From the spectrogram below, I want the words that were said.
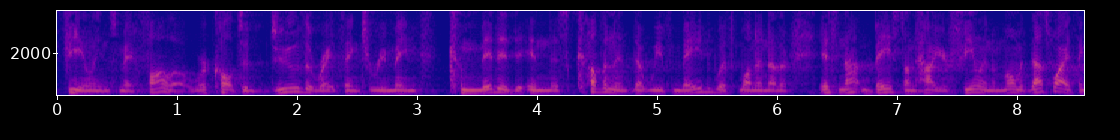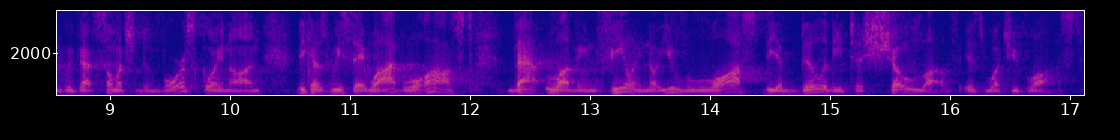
feelings may follow. We're called to do the right thing, to remain committed in this covenant that we've made with one another. It's not based on how you're feeling in a moment. That's why I think we've got so much divorce going on because we say, well, I've lost that loving feeling. No, you've lost the ability to show love, is what you've lost.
